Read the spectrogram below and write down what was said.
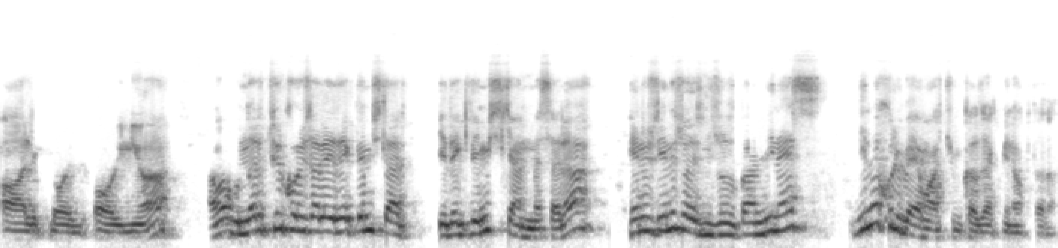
ağırlıklı oy- oynuyor. Ama bunları Türk oyuncularla yedeklemişler. Yedeklemişken mesela henüz yeni sözleşmesi uzatılan Lines yine kulübeye mahkum kalacak bir noktada.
